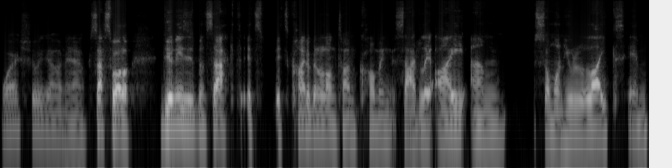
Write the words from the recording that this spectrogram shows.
Where should we go now? Sassuolo. Dionisi's been sacked. It's it's kind of been a long time coming, sadly. I am someone who likes him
